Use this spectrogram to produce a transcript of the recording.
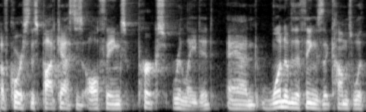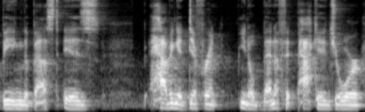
of course, this podcast is all things perks related, and one of the things that comes with being the best is having a different you know benefit package or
